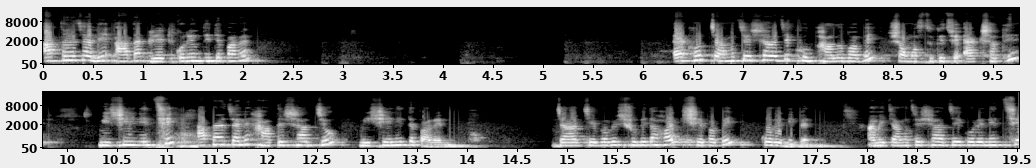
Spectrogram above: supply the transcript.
আপনারা চাইলে আদা গ্রেট করেও দিতে পারেন। এখন চামচের সাহায্যে খুব ভালোভাবে সমস্ত কিছু একসাথে মিশিয়ে নিচ্ছি। আপনারা চাইলে হাতের সাহায্যেও মিশিয়ে নিতে পারেন। যার যেভাবে সুবিধা হয় সেভাবেই করে নেবেন। আমি চামচের সাহায্যে করে নিচ্ছি।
